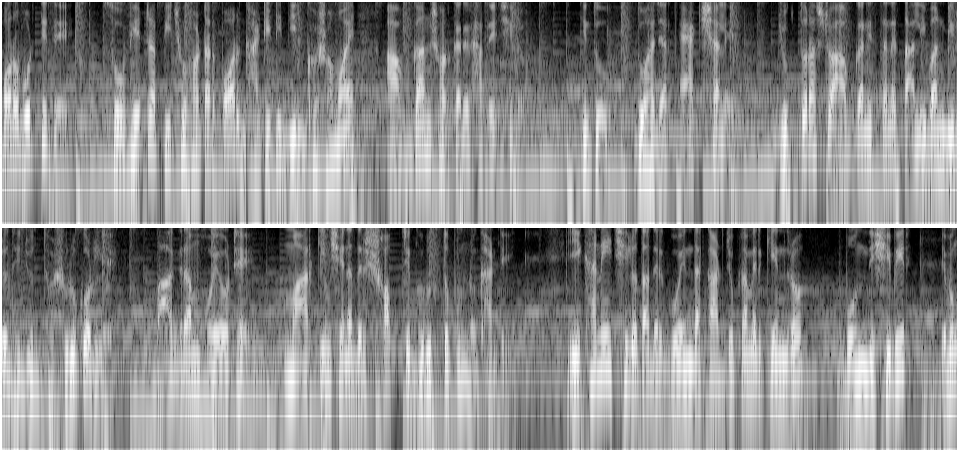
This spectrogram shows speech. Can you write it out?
পরবর্তীতে সোভিয়েতরা পিছু হটার পর ঘাঁটিটি দীর্ঘ সময় আফগান সরকারের হাতে ছিল। কিন্তু দু হাজার এক সালে যুক্তরাষ্ট্র আফগানিস্তানে তালিবান বিরোধী যুদ্ধ শুরু করলে বাগরাম হয়ে ওঠে মার্কিন সেনাদের সবচেয়ে গুরুত্বপূর্ণ ঘাঁটি। এখানেই ছিল তাদের গোয়েন্দা কার্যক্রমের কেন্দ্র, বন্দি শিবির এবং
